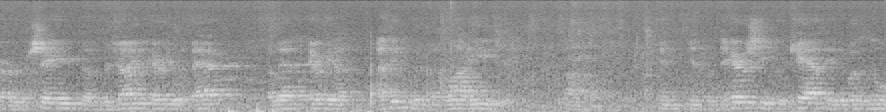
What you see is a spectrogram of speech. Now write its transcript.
or shaved the vagina area, the back of that area, I think it would have been a lot easier. Um, And, and the hair sheet with Kathy, there was no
